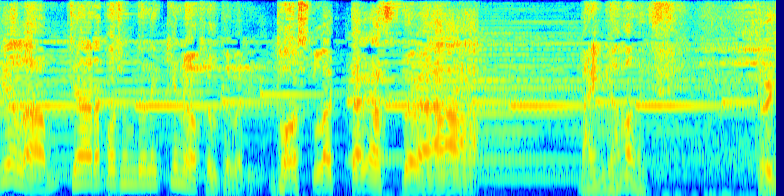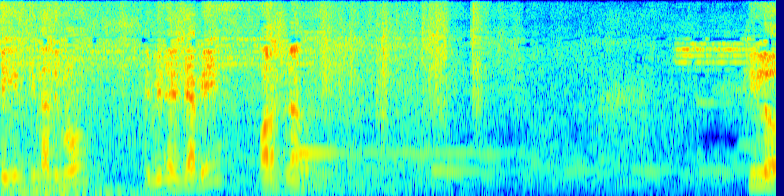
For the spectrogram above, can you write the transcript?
গেলাম চেহারা পছন্দ হলে কিনেও ফেলতে পারি। দশ লাখ টাকা আসতে ভাইঙ্গা পালাইছি তোর টিকিট কিনা দিমু তুই বিদেশ যাবি পড়াশোনা করবি। কিলো?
